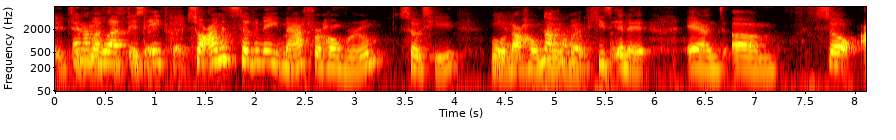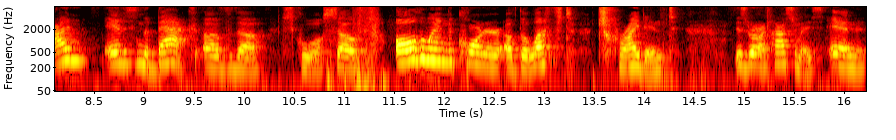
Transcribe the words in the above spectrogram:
and, to on the left is eighth grade. So I'm in seven eight math for homeroom. So is he. Well, Yeah, not homeroom, not but homeroom. he's in it. And um, so I'm and it's in the back of the school. So all the way in the corner of the left trident is where my classroom is, and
